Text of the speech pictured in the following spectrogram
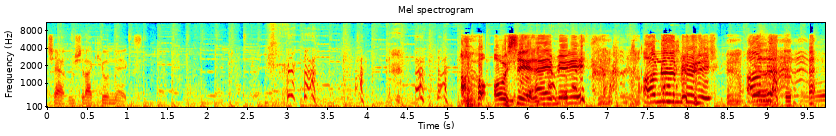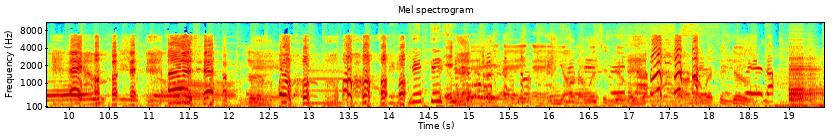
Chat. Who should I kill next? oh, oh shit, I ain't muted. I'm not muted. I'm not. Oh, Get this hey, hey, hey, y'all know what to do. Y'all know what to do.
